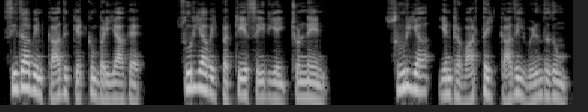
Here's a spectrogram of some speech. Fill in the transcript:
சீதாவின் காது கேட்கும்படியாக சூர்யாவைப் பற்றிய செய்தியைச் சொன்னேன். சூர்யா என்ற வார்த்தை காதில் விழுந்ததும்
